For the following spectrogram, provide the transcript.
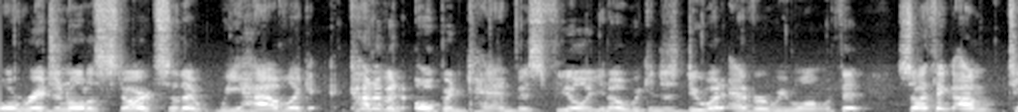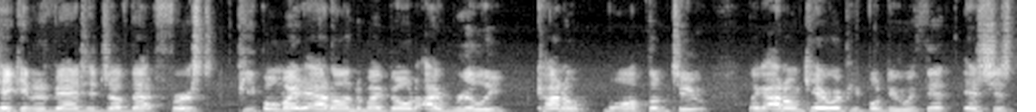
original to start so that we have like kind of an open canvas feel, you know, we can just do whatever we want with it. So I think I'm taking advantage of that first. People might add on to my build. I really kind of want them to. Like I don't care what people do with it. It's just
